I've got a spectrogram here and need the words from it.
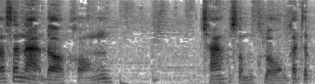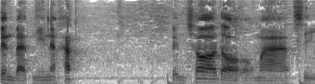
ลักษณะดอกของช้างผสมโขลงก็จะเป็นแบบนี้นะครับ เป็นช่อดอกออกมาสี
